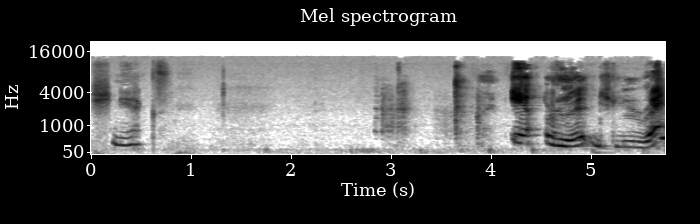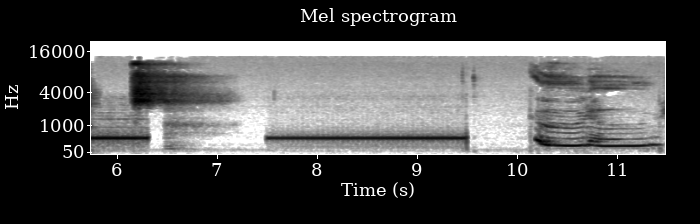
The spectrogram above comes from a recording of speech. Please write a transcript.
Snacks. Yeah, let's Kudos.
